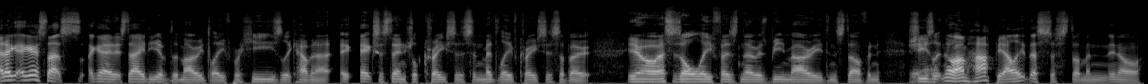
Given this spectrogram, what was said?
And I, I guess that's again, it's the idea of the married life where he's like having an existential crisis and midlife crisis about, you know, this is all life is now is being married and stuff. And she's Yeah. like, no, I'm happy. I like this system. And you know,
